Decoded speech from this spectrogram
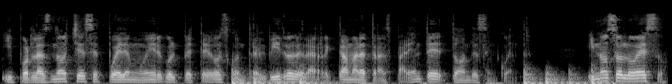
y por las noches se pueden oír golpeteos contra el vidrio de la recámara transparente donde se encuentra. Y no solo eso,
